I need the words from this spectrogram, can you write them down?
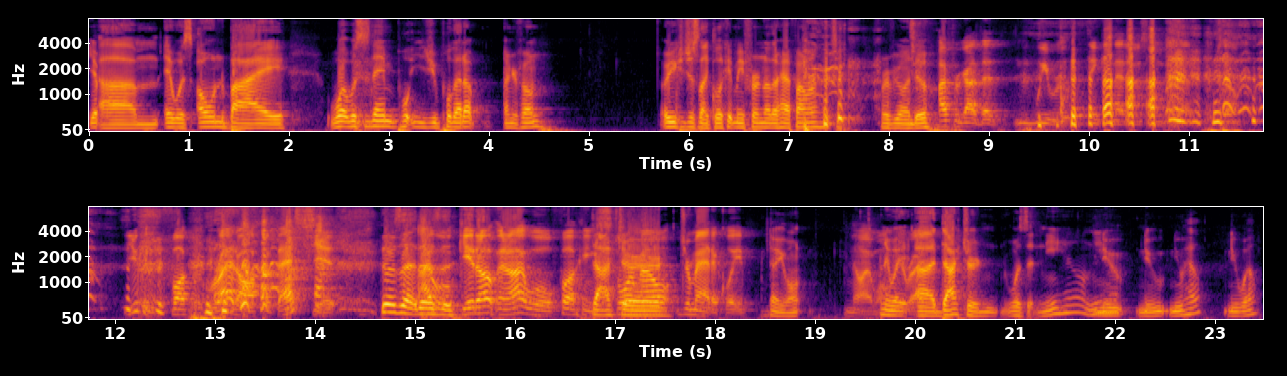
Yep. Um, it was owned by what was his name? Did you pull that up on your phone? Or you could just like look at me for another half hour, whatever you want to do. I forgot that we were thinking that it was owned by them. So you can fuck right off with that shit. There was a I there was will a get up and I will fucking Doctor- storm out dramatically. No, you won't. No, I won't. Anyway, right. uh, Doctor, was it Nihil? New, new, new hell, new well.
